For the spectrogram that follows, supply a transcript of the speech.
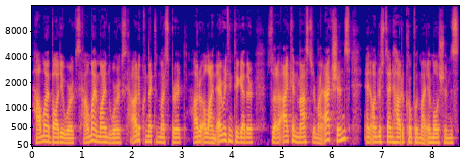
how my body works, how my mind works, how to connect with my spirit, how to align everything together so that I can master my actions and understand how to cope with my emotions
